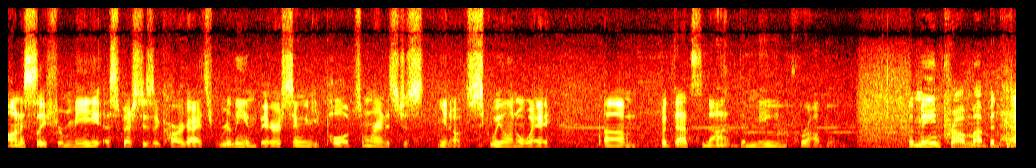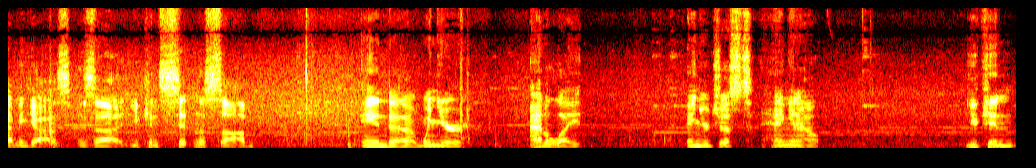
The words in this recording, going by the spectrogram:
honestly for me, especially as a car guy, it's really embarrassing when you pull up somewhere and it's just you know squealing away. Um, but that's not the main problem. The main problem I've been having, guys, is uh, you can sit in the Saab, and uh, when you're at a light and you're just hanging out, you can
